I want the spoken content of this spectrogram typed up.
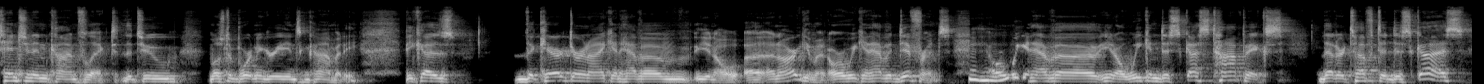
tension and conflict, the two most important ingredients in comedy, because the character and I can have a you know a, an argument, or we can have a difference, mm-hmm. or we can have a you know we can discuss topics that are tough to discuss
